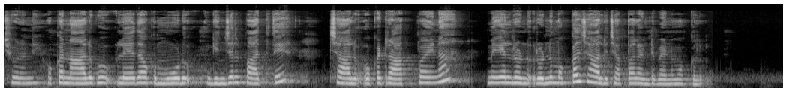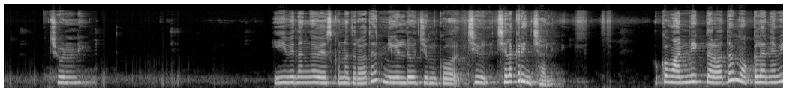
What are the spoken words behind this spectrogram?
చూడండి ఒక నాలుగు లేదా ఒక మూడు గింజలు పాతితే చాలు. ఒకటి రాకపోయినా మిగిలిన రెండు రెండు మొక్కలు చాలు చెప్పాలంటే బెండ మొక్కలు. చూడండి. ఈ విధంగా వేసుకున్న తర్వాత నీళ్ళు జిమ్కో చి చిలకరించాలి. ఒక వన్ వీక్ తర్వాత మొక్కలు అనేవి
